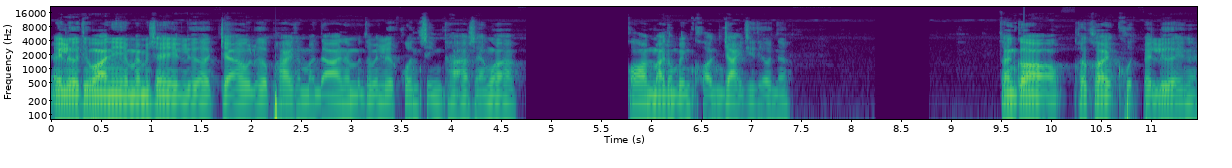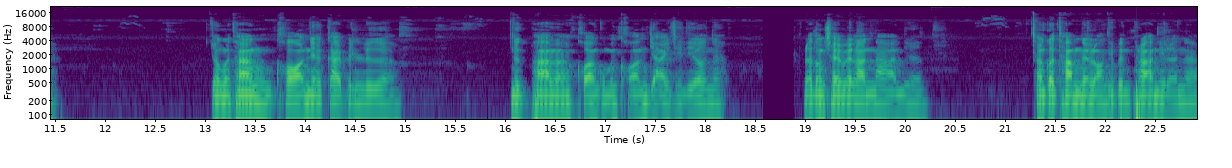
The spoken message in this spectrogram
ไอ้เรือที่ว่านี่มันไม่ใช่เรือแจวเรือพายธรรมดานะมันต้องเป็นเรือขนสินค้าแสดงว่าขอนไม้ต้องเป็นขอนใหญ่ทีเดียวนะ ท่านก็ค่อยๆ ขุดไปเรื่อยนะจนกระทั่งขอนเนี่ยกลายเป็นเรือ นึกภาพนะขอนก็เป็นขอนใหญ่ทีเดียวนะแล้วต้องใช้เวลานานเดือนท่านก็ทำในระหว่างที่เป็นพระนี่แล้วนะ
